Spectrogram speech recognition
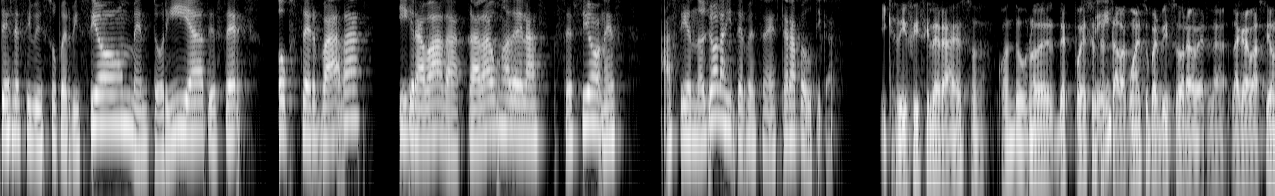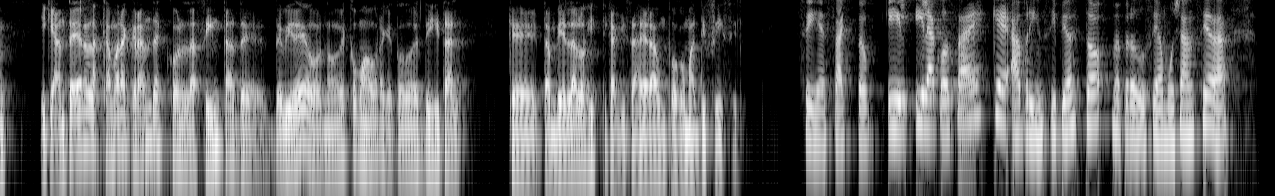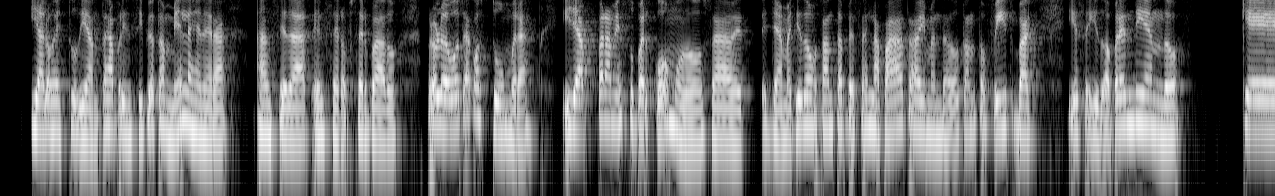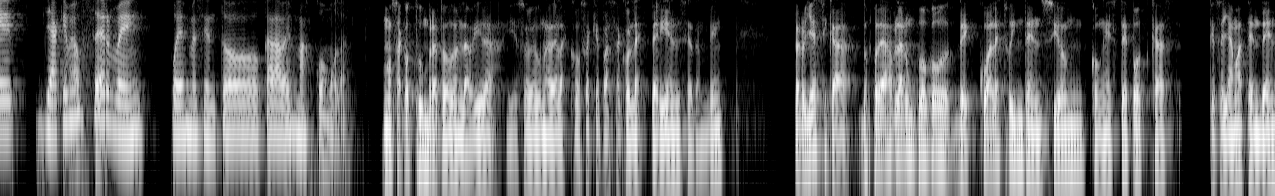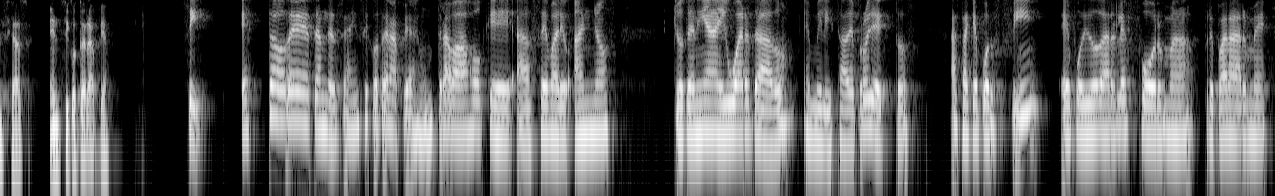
de recibir supervisión, mentoría, de ser observada y grabada cada una de las sesiones haciendo yo las intervenciones terapéuticas. Y qué difícil era eso, cuando uno después se sentaba con el supervisor a ver la, grabación. Y que antes eran las cámaras grandes con las cintas de, de video, no es como ahora que todo es digital, que también la logística quizás era un poco más difícil. Sí, exacto. Y, la cosa es que a principio esto me producía mucha ansiedad y a los estudiantes a principio también les genera ansiedad el ser observado, pero luego te acostumbras y ya para mí es súper cómodo, ¿sabes? Ya he metido tantas veces la pata y me han dado tanto feedback y he seguido aprendiendo que ya que me observen, pues me siento cada vez más cómoda uno se acostumbra a todo en la vida y eso es una de las cosas que pasa con la experiencia también. Pero Jessica, ¿nos puedes hablar un poco de cuál es tu intención con este podcast que se llama Tendencias en Psicoterapia? Sí, esto de Tendencias en Psicoterapia es un trabajo que hace varios años yo tenía ahí guardado en mi lista de proyectos hasta que por fin he podido darle forma, prepararme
